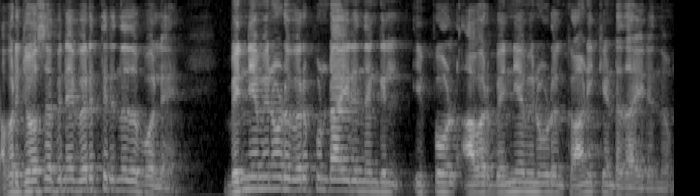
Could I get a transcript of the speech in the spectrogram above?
അവർ ജോസഫിനെ വെറുത്തിരുന്നത് പോലെ ബെന്യാമിനോട് വെറുപ്പുണ്ടായിരുന്നെങ്കിൽ ഇപ്പോൾ അവർ ബെന്യാമിനോടും കാണിക്കേണ്ടതായിരുന്നു.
